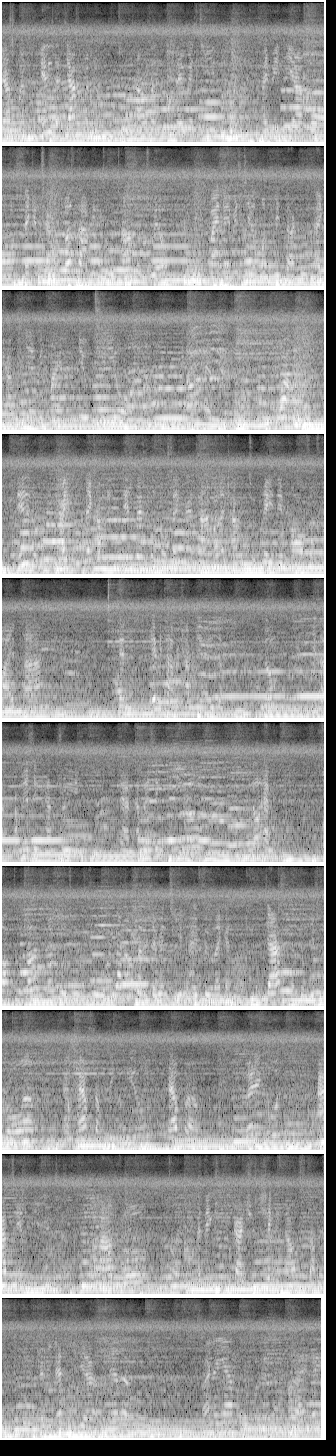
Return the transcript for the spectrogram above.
JazzMandu. This is the JazzMandu 2017. I've been here for second time. First time in 2012. My name is Teerapoj Plitakul. I come here with my new trio. You and wow. This, I, I come in this festival for second time, but I come to play Nepal for five times. And every time I come here, it's a, you know, it's an amazing country and amazing to, to, to 2017, I feel like a just to just grow up and have something new, have a very good artist around the world. I think you guys should check it out. Some maybe next year. Mo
